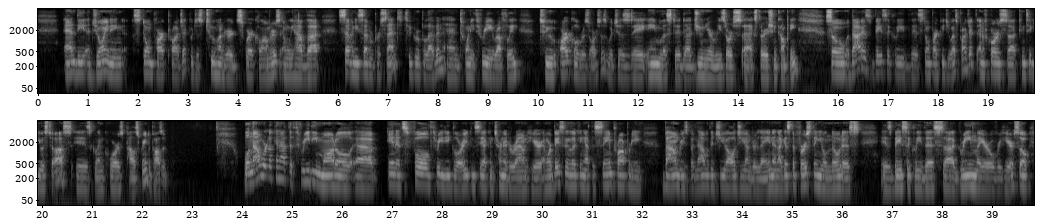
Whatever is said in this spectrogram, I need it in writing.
and the adjoining Stone Park project, which is 200 square kilometers, and we have that 77% to Group 11 and 23 roughly to Arkle Resources, which is a AIM listed uh, junior resource uh, exploration company. So that is basically the Stone Park PG West project, and of course, uh, contiguous to us is Glencore's Pallas Green deposit. Well, now we're looking at the 3D model uh, in its full 3D glory. You can see I can turn it around here, and we're basically looking at the same property boundaries, but now with the geology underlain. And I guess the first thing you'll notice is basically this uh, green layer over here. So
